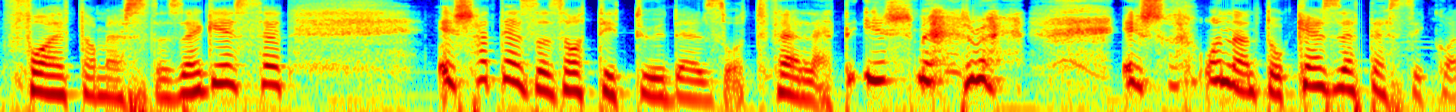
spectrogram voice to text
faltam ezt az egészet, és hát ez az attitűd, ez ott fel lett ismerve, és onnantól kezdve teszik a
